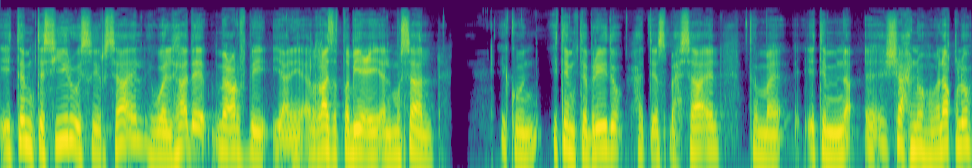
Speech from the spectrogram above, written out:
يتم تسييله ويصير سائل هو هذا معروف ب يعني الغاز الطبيعي المسال يكون يتم تبريده حتى يصبح سائل ثم يتم شحنه ونقله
